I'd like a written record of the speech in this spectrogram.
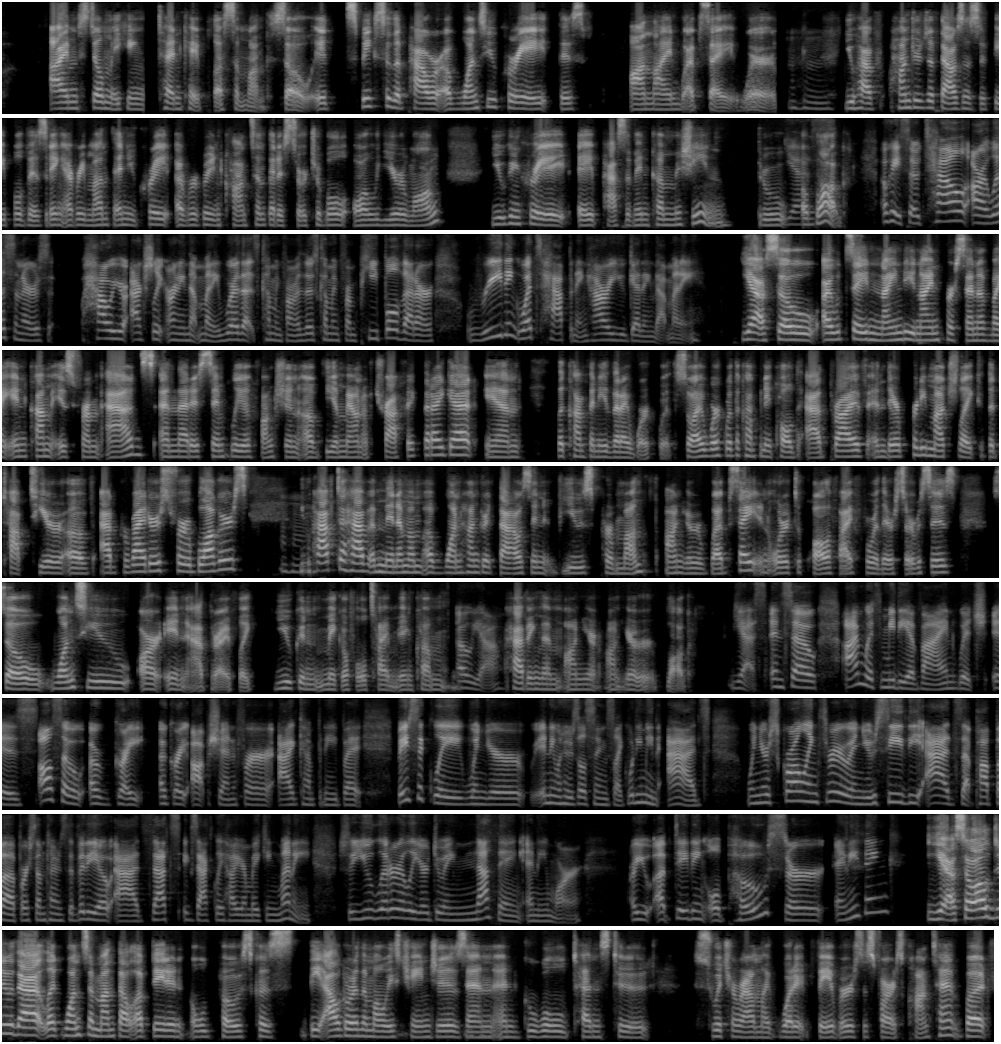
I'm still making 10K plus a month. So it speaks to the power of once you create this online website where mm-hmm. you have hundreds of thousands of people visiting every month and you create evergreen content that is searchable all year long, you can create a passive income machine through yes. a blog. Okay, so tell our listeners how you're actually earning that money, where that's coming from. Are those coming from people that are reading? What's happening? How are you getting that money? Yeah, so I would say 99% of my income is from ads, and that is simply a function of the amount of traffic that I get and the company that I work with. So I work with a company called AdThrive, and they're pretty much like the top tier of ad providers for bloggers. Mm-hmm. You have to have a minimum of 100,000 views per month on your website in order to qualify for their services. So once you are in AdThrive, like you can make a full-time income. Oh yeah, having them on your on your blog. Yes. And so I'm with Mediavine, which is also a great a great option for ad company, but basically when you're anyone who's listening is like, what do you mean ads? When you're scrolling through and you see the ads that pop up or sometimes the video ads, that's exactly how you're making money. So you literally are doing nothing anymore. Are you updating old posts or anything? yeah so i'll do that like once a month i'll update an old post because the algorithm always changes and mm-hmm. and google tends to switch around like what it favors as far as content, but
